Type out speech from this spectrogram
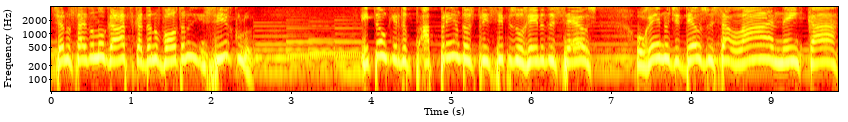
você não sai do lugar, fica dando volta em ciclo. Então, querido, aprenda os princípios do reino dos céus. O reino de Deus não está lá nem cá.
